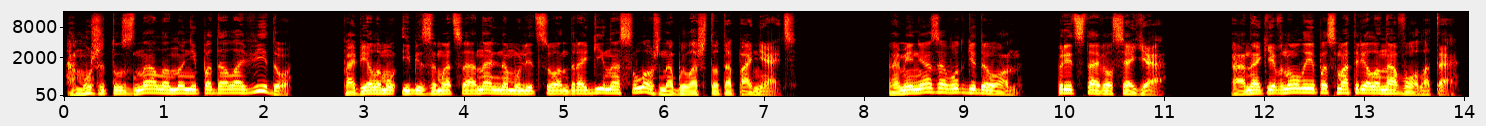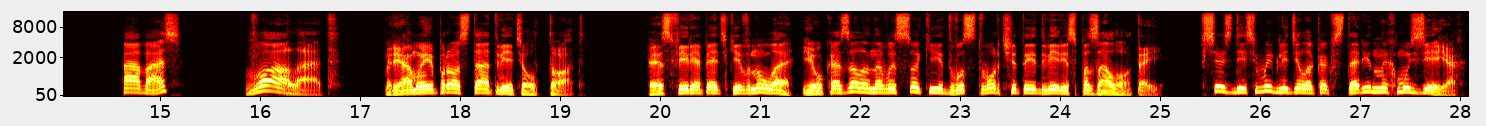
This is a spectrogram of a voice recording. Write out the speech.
а может, узнала, но не подала виду. По белому и безэмоциональному лицу Андрогина сложно было что-то понять. «А меня зовут Гидеон», — представился я. Она кивнула и посмотрела на Волота. «А вас?» «Волот!» — прямо и просто ответил тот. Эсфирь опять кивнула и указала на высокие двустворчатые двери с позолотой. Все здесь выглядело как в старинных музеях.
